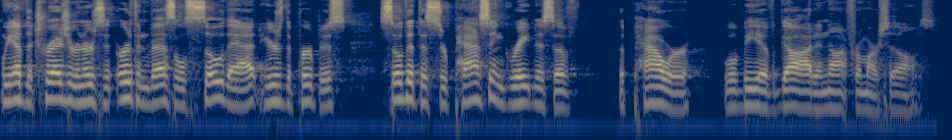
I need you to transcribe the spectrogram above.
we have the treasure in earthen vessels so that, here's the purpose, so that the surpassing greatness of the power will be of God and not from ourselves.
